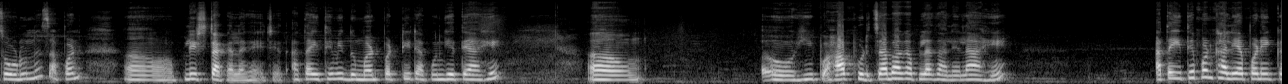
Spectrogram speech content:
सोडूनच आपण प्लेट्स टाकायला घ्यायचे आहेत आता इथे मी दुमटपट्टी टाकून घेते आहे. ही हा पुढचा भाग आपला झालेला आहे. आता इथे पण खाली आपण एक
